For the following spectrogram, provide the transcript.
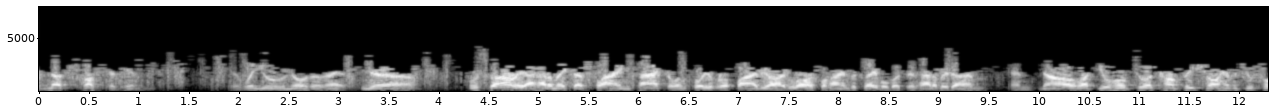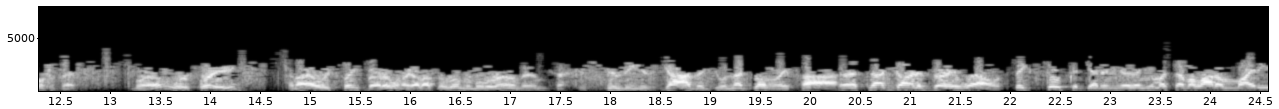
have not trusted him. Uh, will you know the rest? Yeah. Well, sorry I had to make that flying tackle and throw you for a five-yard loss behind the table, but it had to be done. And now what you hope to accomplish, or haven't you thought of that? Well, we're free. And I always think better when I got lots of room to move around in. This building is guarded. You'll not go very far. Uh, it's not guarded very well. If Big Stoop could get in here, then you must have a lot of mighty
